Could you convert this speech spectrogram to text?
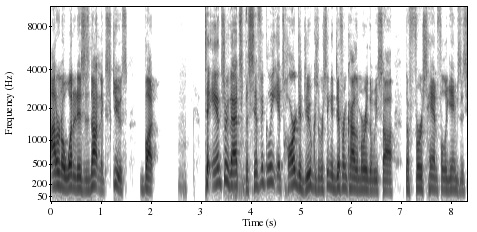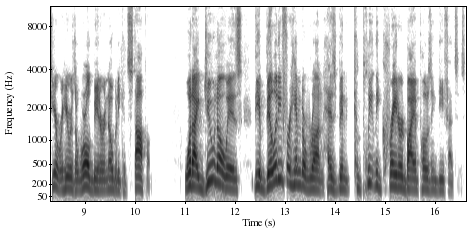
I don't know what it is. It's not an excuse, but to answer that specifically, it's hard to do because we're seeing a different Kyler Murray than we saw the first handful of games this year, where he was a world beater and nobody could stop him. What I do know is the ability for him to run has been completely cratered by opposing defenses.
